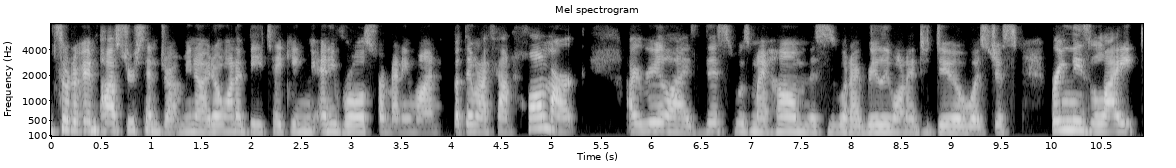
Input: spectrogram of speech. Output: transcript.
sort of imposter syndrome you know I don't want to be taking any roles from anyone. But then when I found Hallmark I realized this was my home. This is what I really wanted to do was just bring these light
